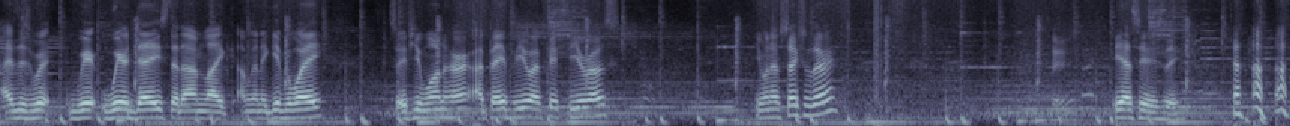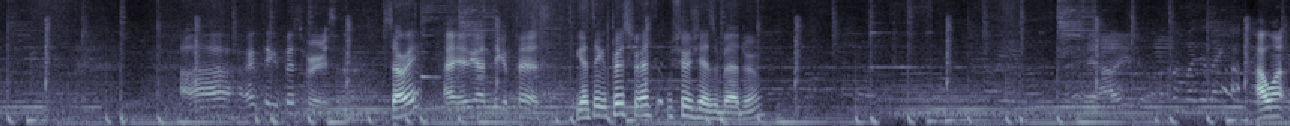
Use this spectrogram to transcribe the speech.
I have these weird, weird, weird days that I'm like, I'm gonna give away. So if you want her, I pay for you at 50 euros. You want to have sex with her? Seriously? Yeah, seriously. uh, I gotta take a piss first. Sorry? I, gotta take a piss. You gotta take a piss first? I'm sure she has a bedroom. I want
